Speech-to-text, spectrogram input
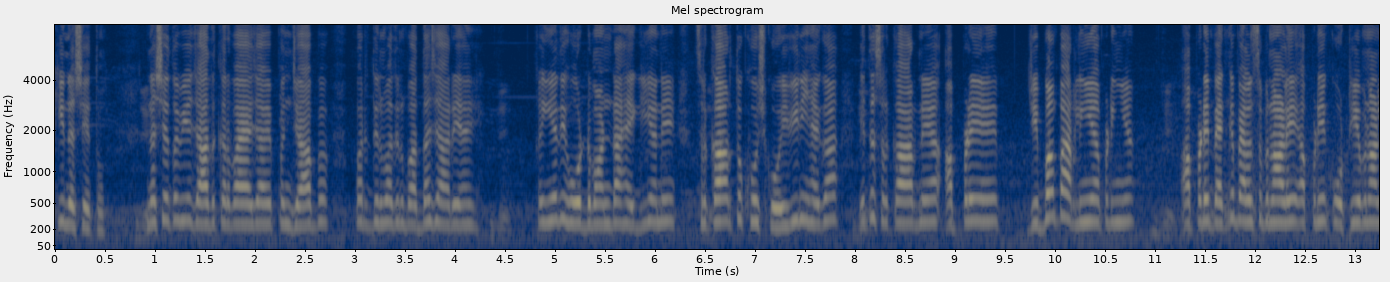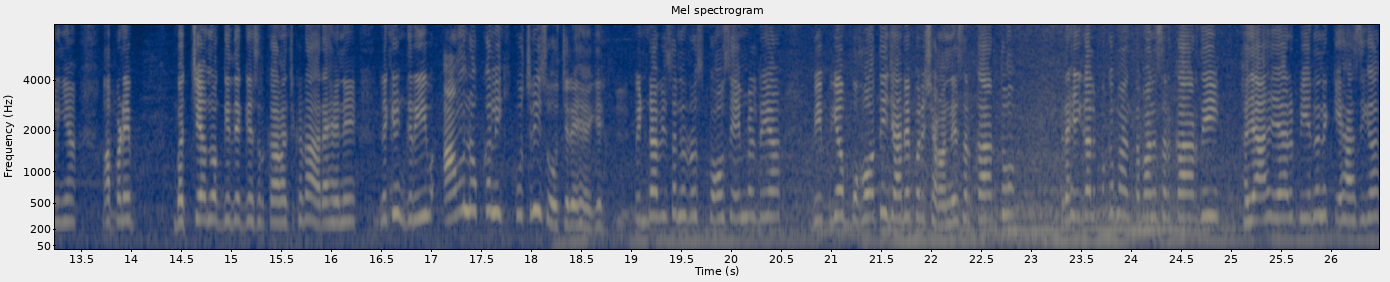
ਕਿ ਨਸ਼ੇ ਤੋਂ। ਨਸ਼ੇ ਤੋਂ ਵੀ ਆਜ਼ਾਦ ਕਰਵਾਇਆ ਜਾਵੇ ਪੰਜਾਬ ਪਰ ਦਿਨ ਬ ਦਿਨ ਵੱਧਦਾ ਜਾ ਰਿਹਾ ਹੈ। ਕਈਆਂ ਦੀ ਹੋਰ ਡਿਮਾਂਡਾਂ ਹੈਗੀਆਂ ਨੇ। ਸਰਕਾਰ ਤੋਂ ਖੁਸ਼ ਕੋਈ ਵੀ ਨਹੀਂ ਹੈਗਾ। ਇਹ ਤਾਂ ਸਰਕਾਰ ਨੇ ਆਪਣੇ ਜੇਬਾਂ ਭਰ ਲਈਆਂ ਆਪਣੀਆਂ। ਆਪਣੇ ਬੈਂਕ ਬੈਲੈਂਸ ਬਣਾ ਲਏ ਆਪਣੀਆਂ ਕੋਠੀਆਂ ਬਣਾ ਲਈਆਂ ਆਪਣੇ ਬੱਚਿਆਂ ਨੂੰ ਅੱਗੇ ਦੇ ਅੱਗੇ ਸਰਕਾਰਾਂ 'ਚ ਖੜਾ ਰਹੇ ਨੇ। ਲੇਕਿਨ ਗਰੀਬ ਆਮ ਲੋਕਾਂ ਲਈ ਕੁਝ ਨਹੀਂ ਸੋਚ ਰਹੇ ਹੈਗੇ। ਪਿੰਡਾਂ ਵੀ ਸਾਨੂੰ ਰਿਸਪੌਂਸ ਇਹ ਮਿਲ ਰਿਹਾ ਬੀਬੀਆਂ ਬਹੁਤ ਹੀ ਜ਼ਿਆਦਾ ਪਰੇਸ਼ਾਨ ਨੇ ਸਰਕਾਰ ਤੋਂ। ਰਹੀ ਗੱਲ ਭਗਵੰਤ ਮਾਨ ਸਰਕਾਰ ਦੀ ਹਜ਼ਾਰ ਹਜ਼ਾਰ ਰੁਪਏ ਇਹਨਾਂ ਨੇ ਕਿਹਾ ਸੀਗਾ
